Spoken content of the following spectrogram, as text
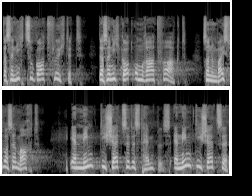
dass er nicht zu Gott flüchtet, dass er nicht Gott um Rat fragt, sondern weißt du, was er macht? Er nimmt die Schätze des Tempels. Er nimmt die Schätze,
